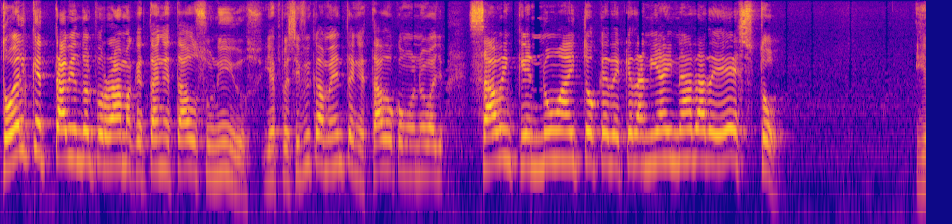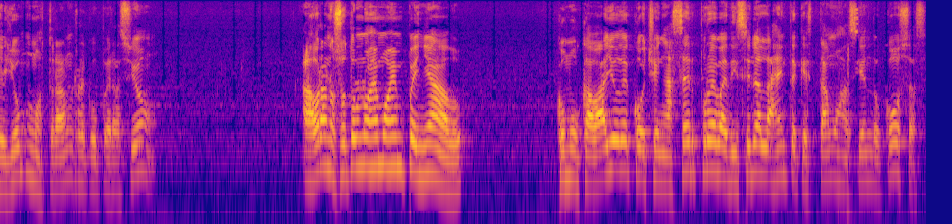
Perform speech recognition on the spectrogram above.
Todo el que está viendo el programa que está en Estados Unidos y específicamente en estados como Nueva York, saben que no hay toque de queda ni hay nada de esto y ellos mostraron recuperación. Ahora nosotros nos hemos empeñado como caballo de coche en hacer pruebas y decirle a la gente que estamos haciendo cosas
